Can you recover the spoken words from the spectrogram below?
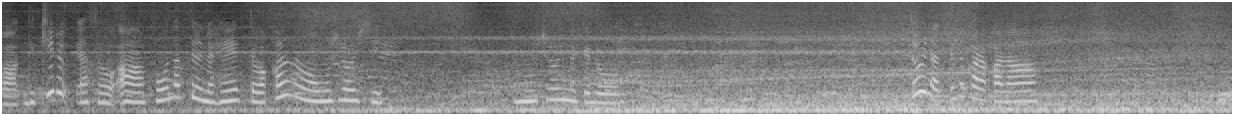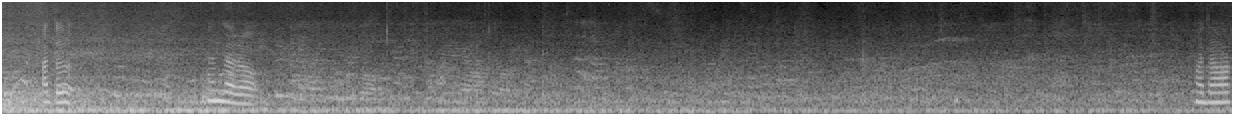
あできる？いやそうあこうなってるんだへえって分かるのは面白いし面白いんだけど。一人でやってるからかな。あとなんだろう。まだ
